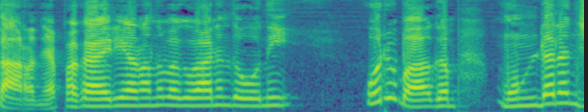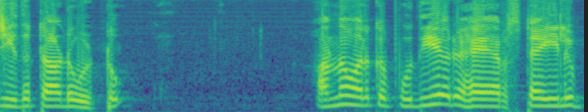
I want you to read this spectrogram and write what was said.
പറഞ്ഞപ്പോൾ കാര്യമാണെന്ന് ഭഗവാനും തോന്നി. ഒരു ഭാഗം മുണ്ടനം ചെയ്തിട്ടാണ്ട് വിട്ടു. അന്ന് മുതൽക്ക് പുതിയൊരു ഹെയർ സ്റ്റൈലും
